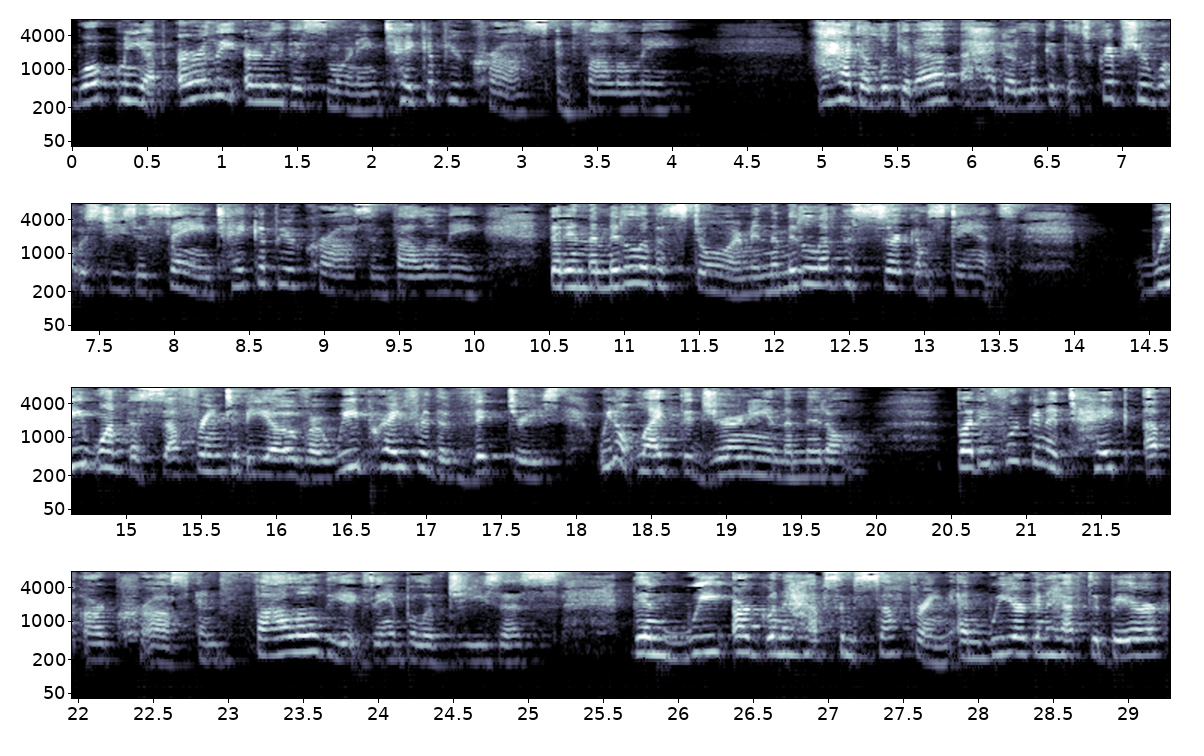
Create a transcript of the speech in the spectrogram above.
woke me up early, early this morning. Take up your cross and follow me. I had to look it up. I had to look at the scripture. What was Jesus saying? Take up your cross and follow me. That in the middle of a storm, in the middle of the circumstance, we want the suffering to be over. We pray for the victories. We don't like the journey in the middle. But if we're going to take up our cross and follow the example of Jesus, then we are going to have some suffering and we are going to have to bear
